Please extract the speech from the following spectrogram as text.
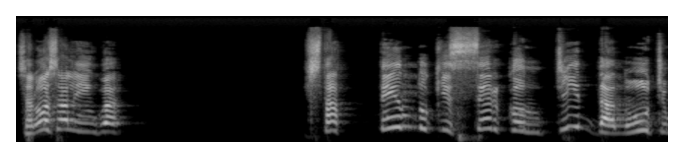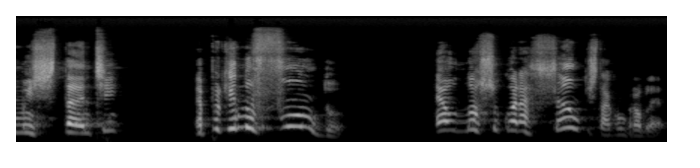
se a nossa língua está tendo que ser contida no último instante, é porque, no fundo, é o nosso coração que está com problema.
